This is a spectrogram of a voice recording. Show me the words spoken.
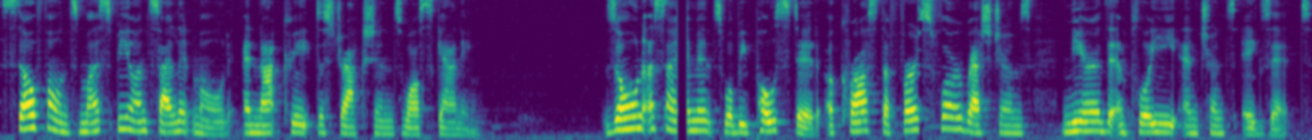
Cell phones must be on silent mode and not create distractions while scanning. Zone assignments will be posted across the first floor restrooms near the employee entrance exit.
